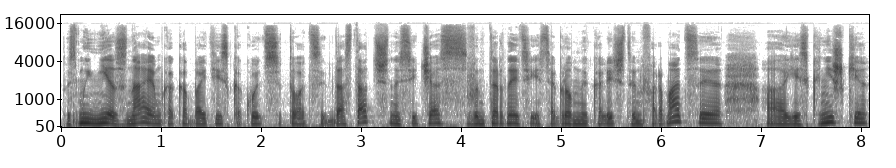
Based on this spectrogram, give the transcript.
то есть мы не знаем, как обойтись какой-то ситуацией. Достаточно сейчас в интернете есть огромное количество информации, а, есть книжки,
